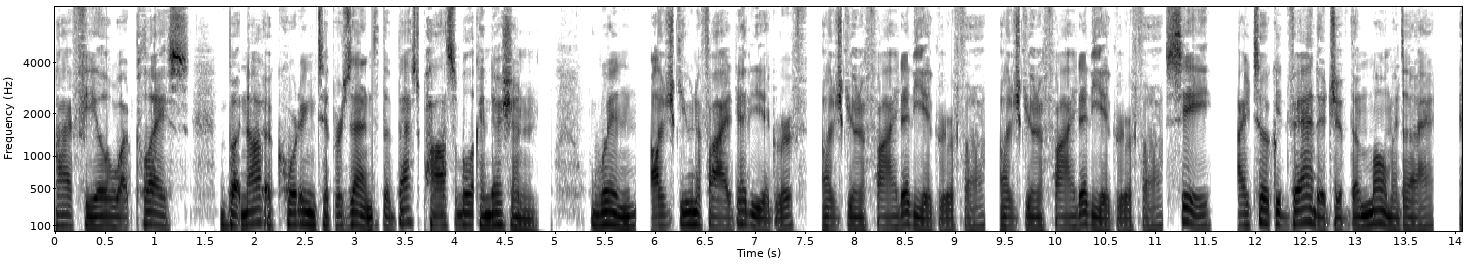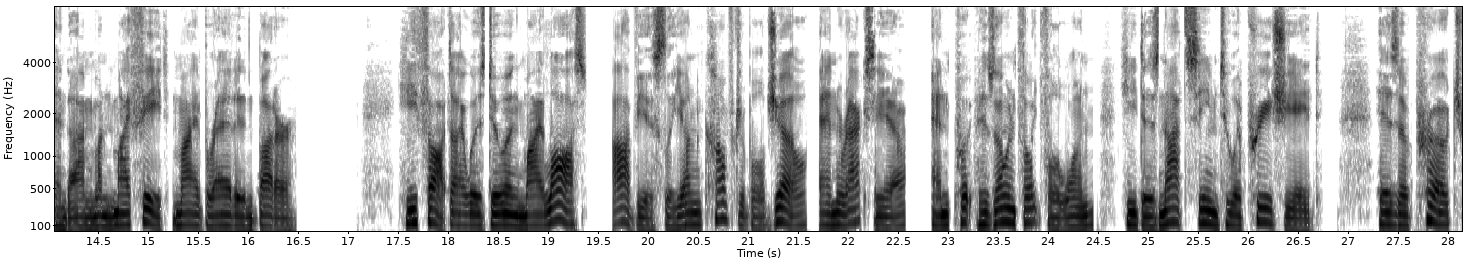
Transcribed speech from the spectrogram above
I feel what place, but not according to present the best possible condition. When, Ujg unified ideograph, Ujg unified ideographa, Ujg unified ideographa. See, I took advantage of the moment I, and I'm on my feet my bread and butter. He thought I was doing my loss, obviously uncomfortable Joe, anorexia, and put his own thoughtful one, he does not seem to appreciate. His approach,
